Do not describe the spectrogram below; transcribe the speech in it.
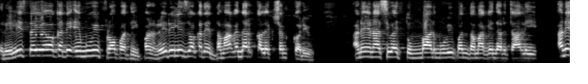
રિલીઝ થઈ એ વખતે એ મૂવી ફ્લોપ હતી, પણ રી રિલીઝ વખતે ધમાકેદાર કલેક્શન કર્યું. અને એના સિવાય તુંબાડ મૂવી પણ ધમાકેદાર ચાલી. અને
